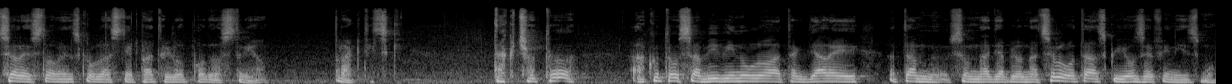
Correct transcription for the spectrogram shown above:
celé Slovensko vlastne patrilo pod ostrihom prakticky. Tak čo to? Ako to sa vyvinulo a tak ďalej. A tam som naďabil na celú otázku jozefinizmu.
